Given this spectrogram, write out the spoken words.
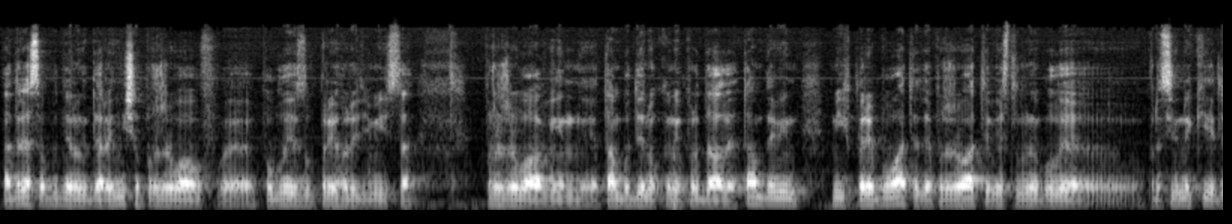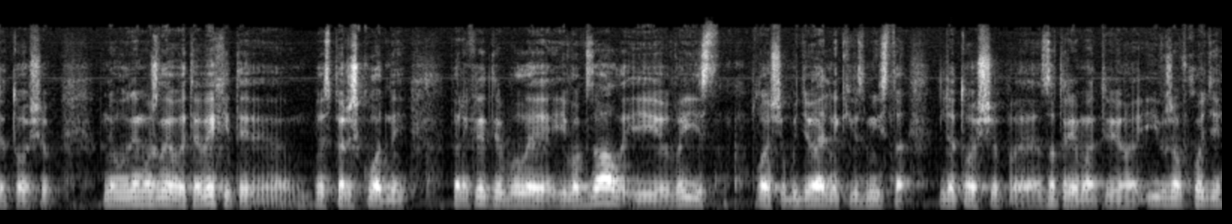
Адреса будинок, де раніше проживав, е, поблизу пригороді міста проживав він. Е, Там будинок вони продали. Там, де він міг перебувати, де проживати, вислані були е, працівники для того, щоб унеможливити вихід е, безперешкодний. Перекриті були і вокзал, і виїзд площі будівельників з міста для того, щоб затримати його. І вже в ході,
